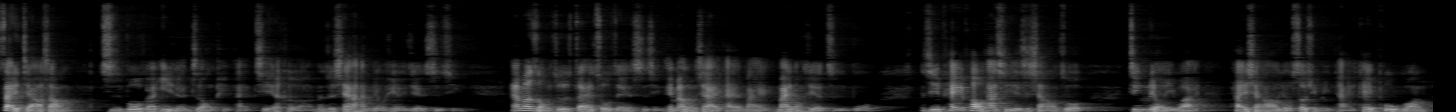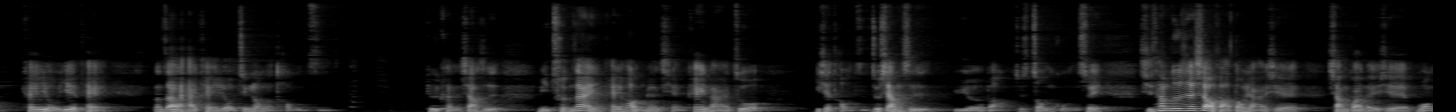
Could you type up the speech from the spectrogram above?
再加上。直播跟艺人这种平台结合啊，那就现在很流行的一件事情。Amazon 就是在做这件事情，Amazon 现在也开始卖卖东西的直播。那其实 PayPal 它其实也是想要做金流以外，他也想要有社群平台，可以曝光，可以有业配，那再还可以有金融的投资，就是可能像是你存在 PayPal 里面的钱，可以拿来做一些投资，就像是余额宝，就是中国的。所以其实他们都是在效法东亚一些相关的一些网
